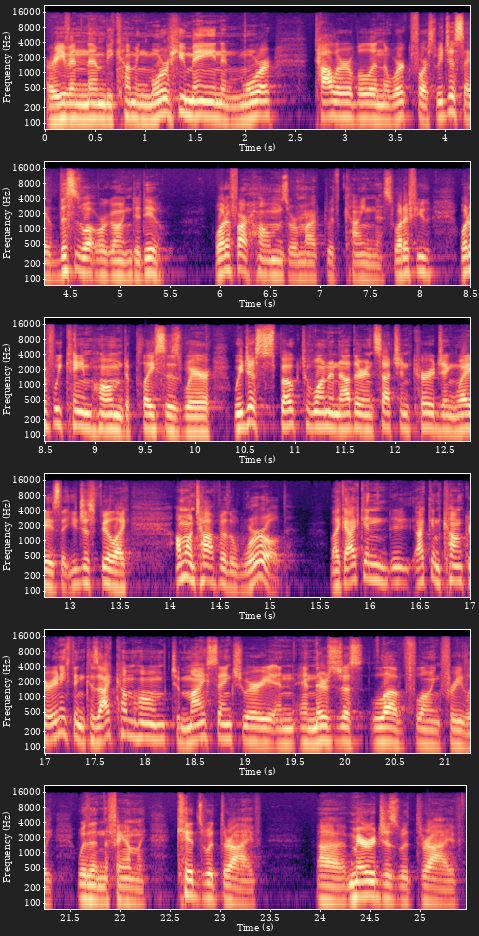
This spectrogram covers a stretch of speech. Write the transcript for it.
or even them becoming more humane and more tolerable in the workforce. We just say, this is what we're going to do. What if our homes were marked with kindness? What if, you, what if we came home to places where we just spoke to one another in such encouraging ways that you just feel like, I'm on top of the world? Like I can, I can conquer anything because I come home to my sanctuary and, and there's just love flowing freely within the family. Kids would thrive, uh, marriages would thrive,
